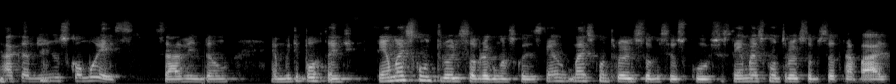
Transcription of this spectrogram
a caminhos como esse, sabe? Então, é muito importante. Tenha mais controle sobre algumas coisas, tenha mais controle sobre seus cursos, tenha mais controle sobre o seu trabalho,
